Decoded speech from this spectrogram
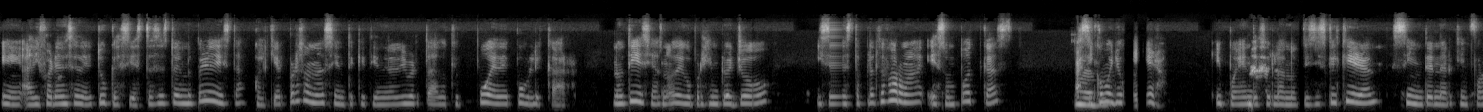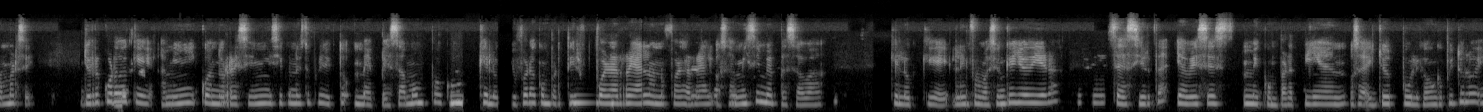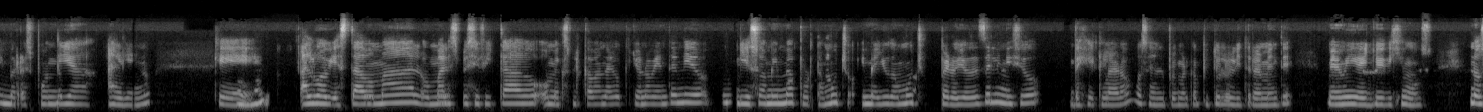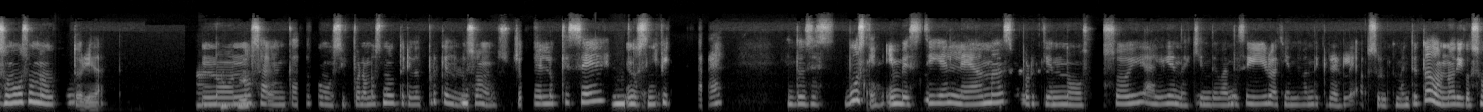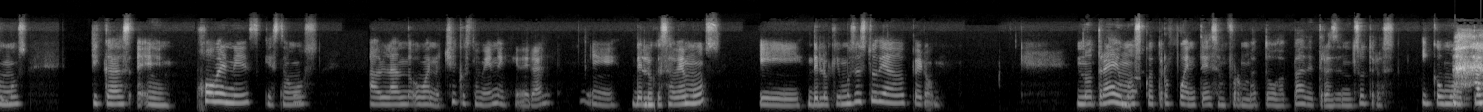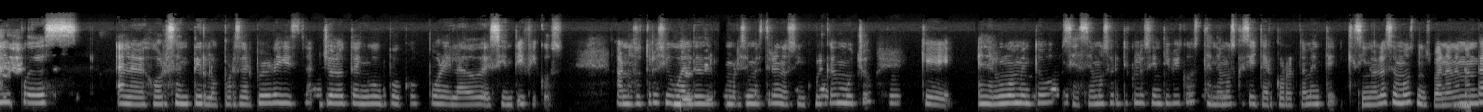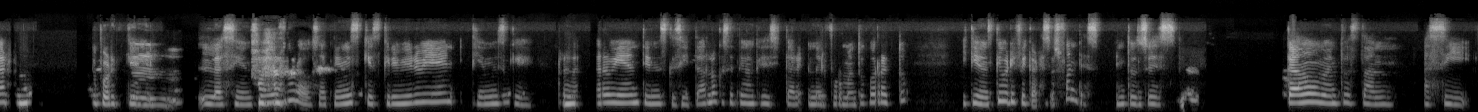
eh, a diferencia de tú, que si estás estudiando periodista, cualquier persona siente que tiene la libertad o que puede publicar noticias, ¿no? Digo, por ejemplo, yo hice esta plataforma, es un podcast, así como yo quiera, y pueden decir las noticias que quieran sin tener que informarse. Yo recuerdo que a mí cuando recién inicié con este proyecto me pesaba un poco que lo que yo fuera a compartir fuera real o no fuera real. O sea, a mí sí me pasaba que lo que la información que yo diera sea cierta y a veces me compartían, o sea, yo publicaba un capítulo y me respondía alguien, ¿no? Que algo había estado mal o mal especificado o me explicaban algo que yo no había entendido y eso a mí me aporta mucho y me ayuda mucho, pero yo desde el inicio dejé claro, o sea, en el primer capítulo literalmente, mi amiga y yo dijimos, no somos una autoridad, no nos hagan caso como si fuéramos una autoridad porque no lo somos, yo sé lo que sé, no significa real entonces, busquen, investiguen, lean más, porque no soy alguien a quien deban de seguir o a quien deban de creerle absolutamente todo, ¿no? Digo, somos chicas eh, jóvenes que estamos hablando, bueno, chicos también en general, eh, de lo que sabemos y de lo que hemos estudiado, pero no traemos cuatro fuentes en formato APA detrás de nosotros. Y como tú puedes a lo mejor sentirlo por ser periodista, yo lo tengo un poco por el lado de científicos. A nosotros igual desde el primer semestre nos inculcan mucho que en algún momento si hacemos artículos científicos tenemos que citar correctamente, que si no lo hacemos nos van a demandar. Porque la ciencia es dura, o sea, tienes que escribir bien, tienes que redactar bien, tienes que citar lo que se tenga que citar en el formato correcto y tienes que verificar esas fuentes. Entonces, cada momento están así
